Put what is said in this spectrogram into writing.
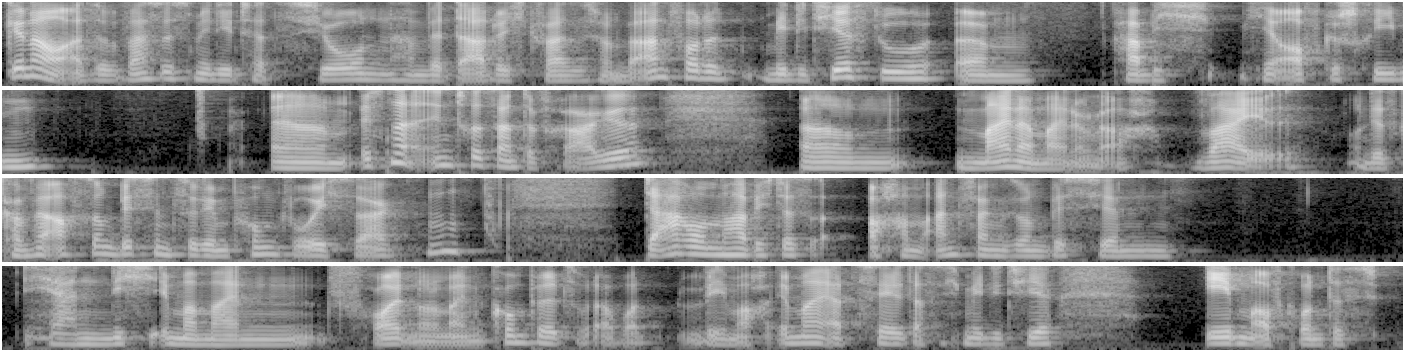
Genau, also was ist Meditation, haben wir dadurch quasi schon beantwortet. Meditierst du, ähm, habe ich hier aufgeschrieben. Ähm, ist eine interessante Frage, ähm, meiner Meinung nach, weil und jetzt kommen wir auch so ein bisschen zu dem Punkt, wo ich sage, hm, darum habe ich das auch am Anfang so ein bisschen, ja, nicht immer meinen Freunden oder meinen Kumpels oder wem auch immer erzählt, dass ich meditiere, eben aufgrund des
